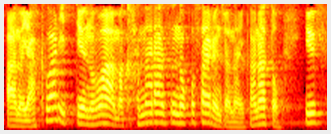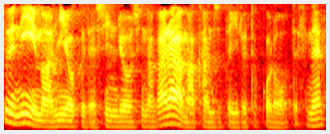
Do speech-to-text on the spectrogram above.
あの、役割っていうのは、まあ必ず残されるんじゃないかなというふうに、まあニューヨークで診療しながら、まあ感じているところですね。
